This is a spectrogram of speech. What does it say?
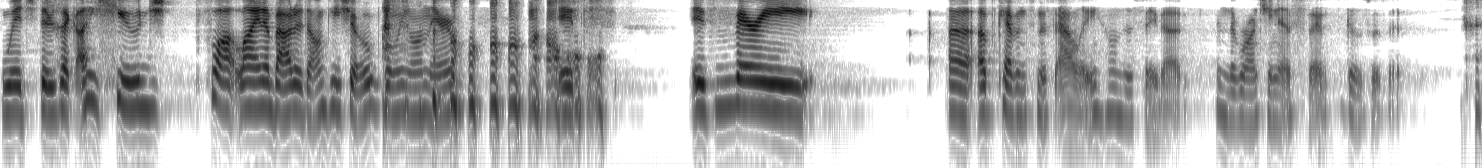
which there's like a huge plot line about a donkey show going on there. No. it's it's very uh, up Kevin Smith's alley. I'll just say that, and the raunchiness that goes with it.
